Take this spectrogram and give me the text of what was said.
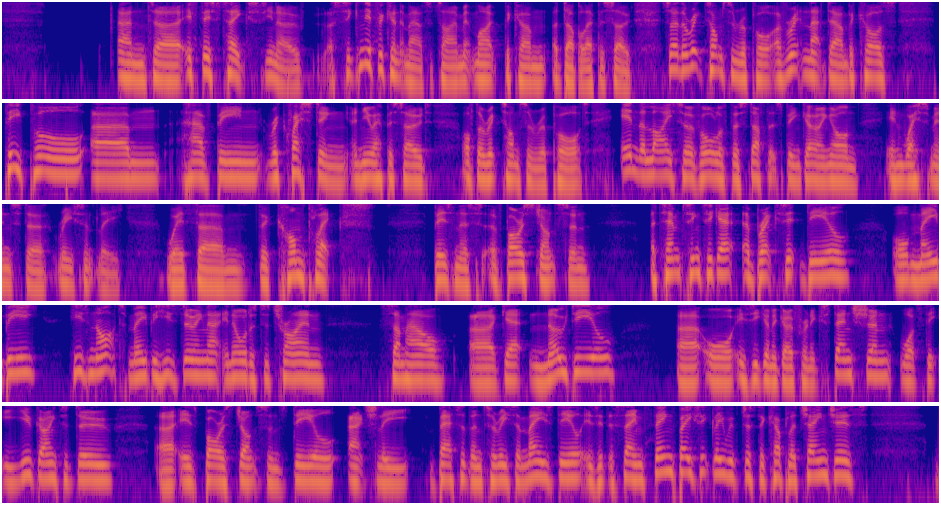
and uh, if this takes, you know, a significant amount of time, it might become a double episode. So the Rick Thompson report, I've written that down because people um, have been requesting a new episode of the Rick Thompson report in the light of all of the stuff that's been going on in Westminster recently with um, the complex business of Boris Johnson attempting to get a Brexit deal or maybe he's not. Maybe he's doing that in order to try and somehow uh, get no deal, uh, or is he going to go for an extension? What's the EU going to do? Uh, is Boris Johnson's deal actually better than Theresa May's deal? Is it the same thing, basically, with just a couple of changes?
